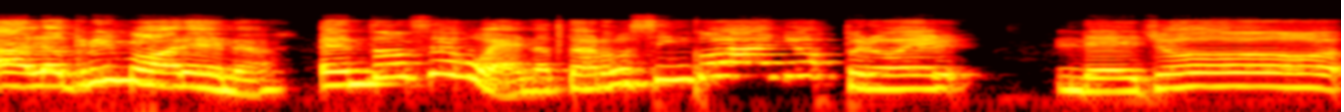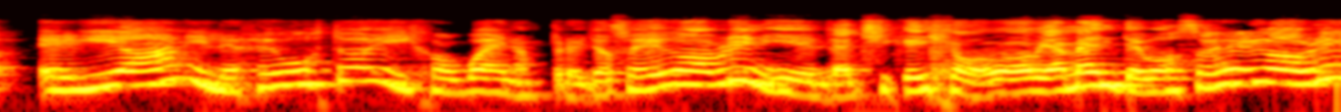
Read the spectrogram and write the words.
A lo Cris Morena. Entonces, bueno, tardó cinco años, pero él leyó el guion y le re gustó y dijo, bueno, pero yo soy el Goblin. Y la chica dijo, obviamente vos sos el Goblin.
